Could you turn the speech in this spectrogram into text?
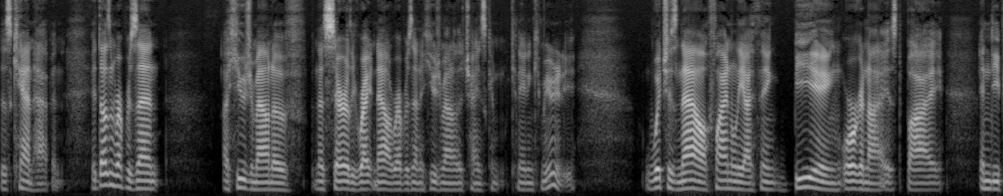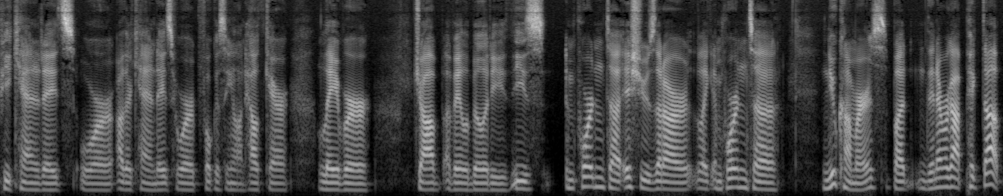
This can happen. It doesn't represent a huge amount of necessarily right now represent a huge amount of the Chinese can- Canadian community, which is now finally, I think, being organized by NDP candidates or other candidates who are focusing on healthcare, labor, job availability, these important uh, issues that are like important to newcomers, but they never got picked up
